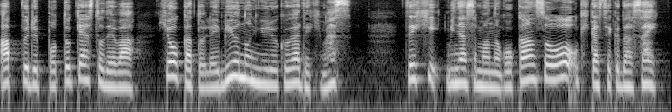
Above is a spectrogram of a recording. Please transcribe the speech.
Apple Podcast では評価とレビューの入力ができます。ぜひ皆様のご感想をお聞かせください。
